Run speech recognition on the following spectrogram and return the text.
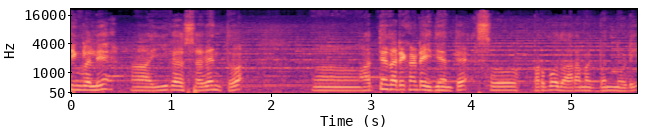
ತಿಂಗಳಲ್ಲಿ ಈಗ ಸೆವೆಂತು ಹತ್ತನೇ ತಾರೀಕು ಇದೆಯಂತೆ. ಸೊ ಬರ್ಬೋದು ಆರಾಮಾಗಿ ಬಂದು ನೋಡಿ.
